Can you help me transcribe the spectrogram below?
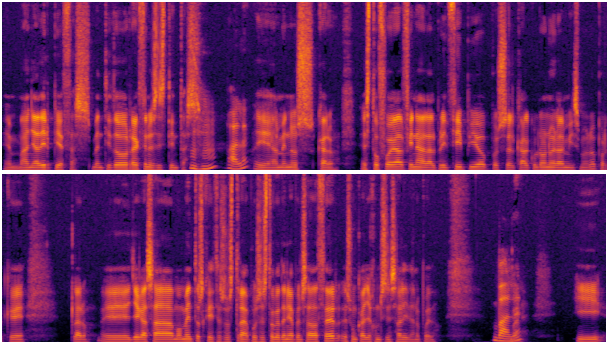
em, añadir piezas, 22 reacciones distintas. Vale. Y al menos, claro, esto fue al final, al principio, pues el cálculo no era el mismo, ¿no? Porque, claro, eh, llegas a momentos que dices, ostras, pues esto que tenía pensado hacer es un callejón sin salida, no puedo. Vale. Vale. Y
